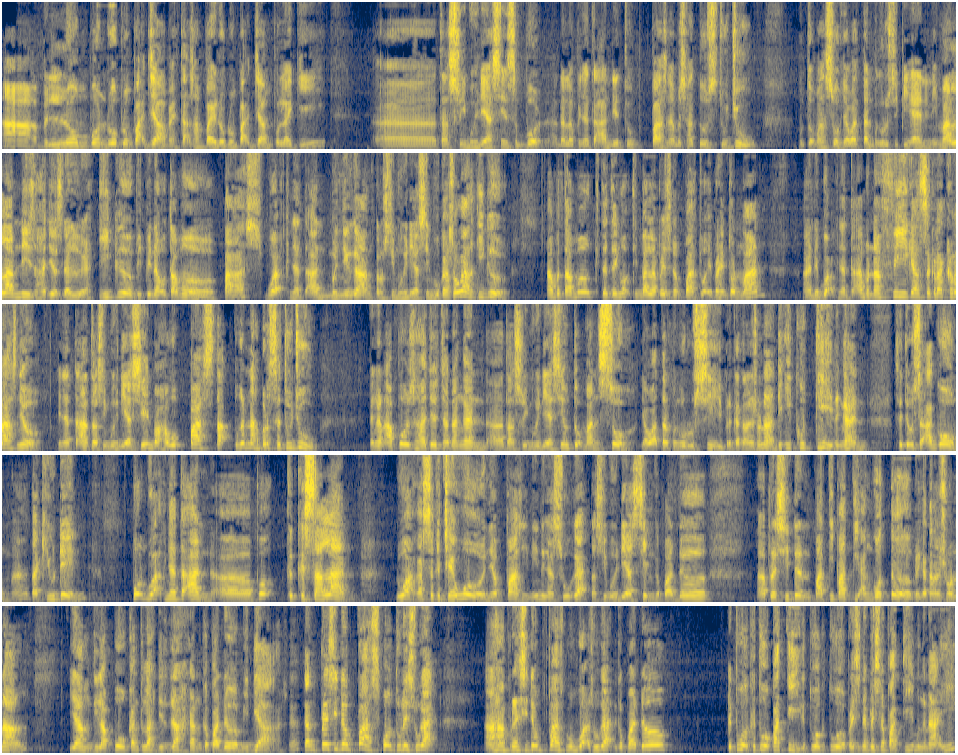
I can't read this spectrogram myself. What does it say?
Ah, belum pun 24 jam eh, tak sampai 24 jam pun lagi. Uh, Tan Sri Muhyiddin Yassin sebut dalam penyataan dia tu PAS nombor 1 setuju untuk masuk jawatan pengurusi PN ini malam ni sahaja saudara eh. Tiga pimpinan utama PAS buat kenyataan menyerang Tan Sri Muhyiddin Yassin. Bukan seorang tiga. Ha, pertama kita tengok timbalan Presiden PAS Tuan Ibrahim Tuan Man. Ha, dia buat kenyataan menafikan sekeras-kerasnya kenyataan Tan Sri Muhyiddin Yassin bahawa PAS tak pernah bersetuju dengan apa sahaja cadangan uh, Tan Sri Muhyiddin Yassin untuk mansuh jawatan pengurusi Perikatan Nasional diikuti dengan Setiausaha Agong uh, Takiuddin pun buat kenyataan uh, apa kekesalan luah rasa kecewanya PAS ini dengan surat Tan Sri Muhyiddin Yassin kepada uh, Presiden parti-parti anggota Perikatan Nasional yang dilaporkan telah didedahkan kepada media ya. dan Presiden PAS pun tulis surat Ah, Presiden PAS membuat surat kepada ketua-ketua parti, ketua-ketua presiden-presiden parti mengenai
